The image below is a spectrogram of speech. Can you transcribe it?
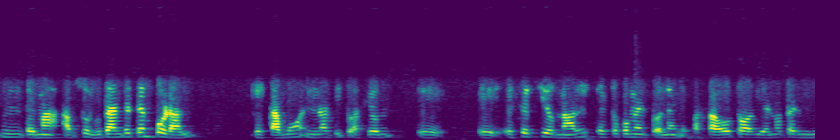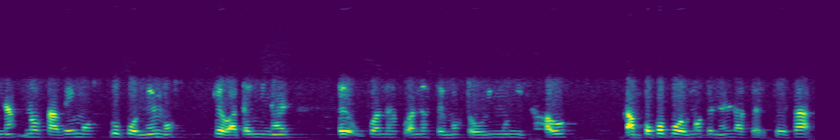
un tema absolutamente temporal, que estamos en una situación eh, eh, excepcional. Esto comenzó el año pasado, todavía no termina, no sabemos, suponemos que va a terminar cuando, cuando estemos todos inmunizados. Tampoco podemos tener la certeza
